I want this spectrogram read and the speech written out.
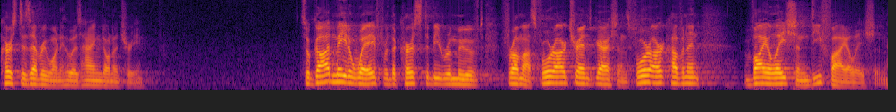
Cursed is everyone who is hanged on a tree. So God made a way for the curse to be removed from us, for our transgressions, for our covenant violation, defilation.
